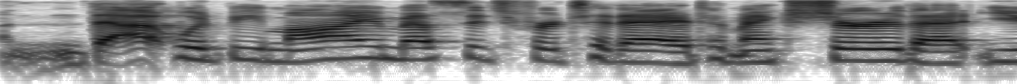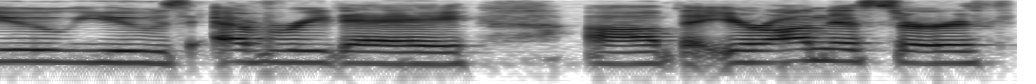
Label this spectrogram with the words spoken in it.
that would be my message for today to make sure that you use every day uh, that you're on this earth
